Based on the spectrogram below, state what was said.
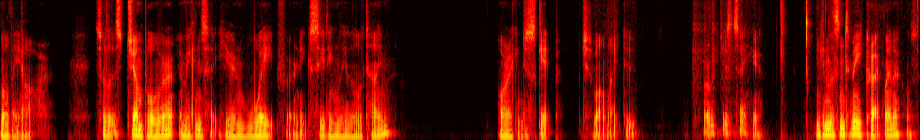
Well, they are. So let's jump over and we can sit here and wait for an exceedingly low time. Or I can just skip, which is what I might do. Or we can just sit here. You can listen to me crack my knuckles.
